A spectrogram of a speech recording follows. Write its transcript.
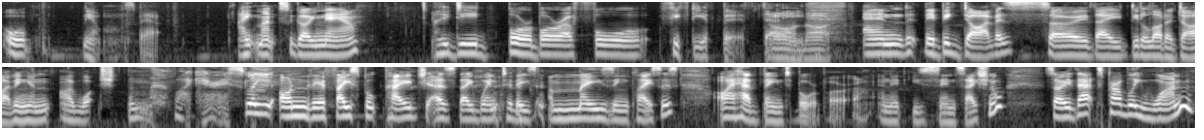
or you know, it's about eight months ago now, who did Bora Bora for fiftieth birthday. Oh, nice. and they're big divers, so they did a lot of diving, and I watched them vicariously on their Facebook page as they went to these amazing places. I have been to Bora Bora, and it is sensational. So that's probably one.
